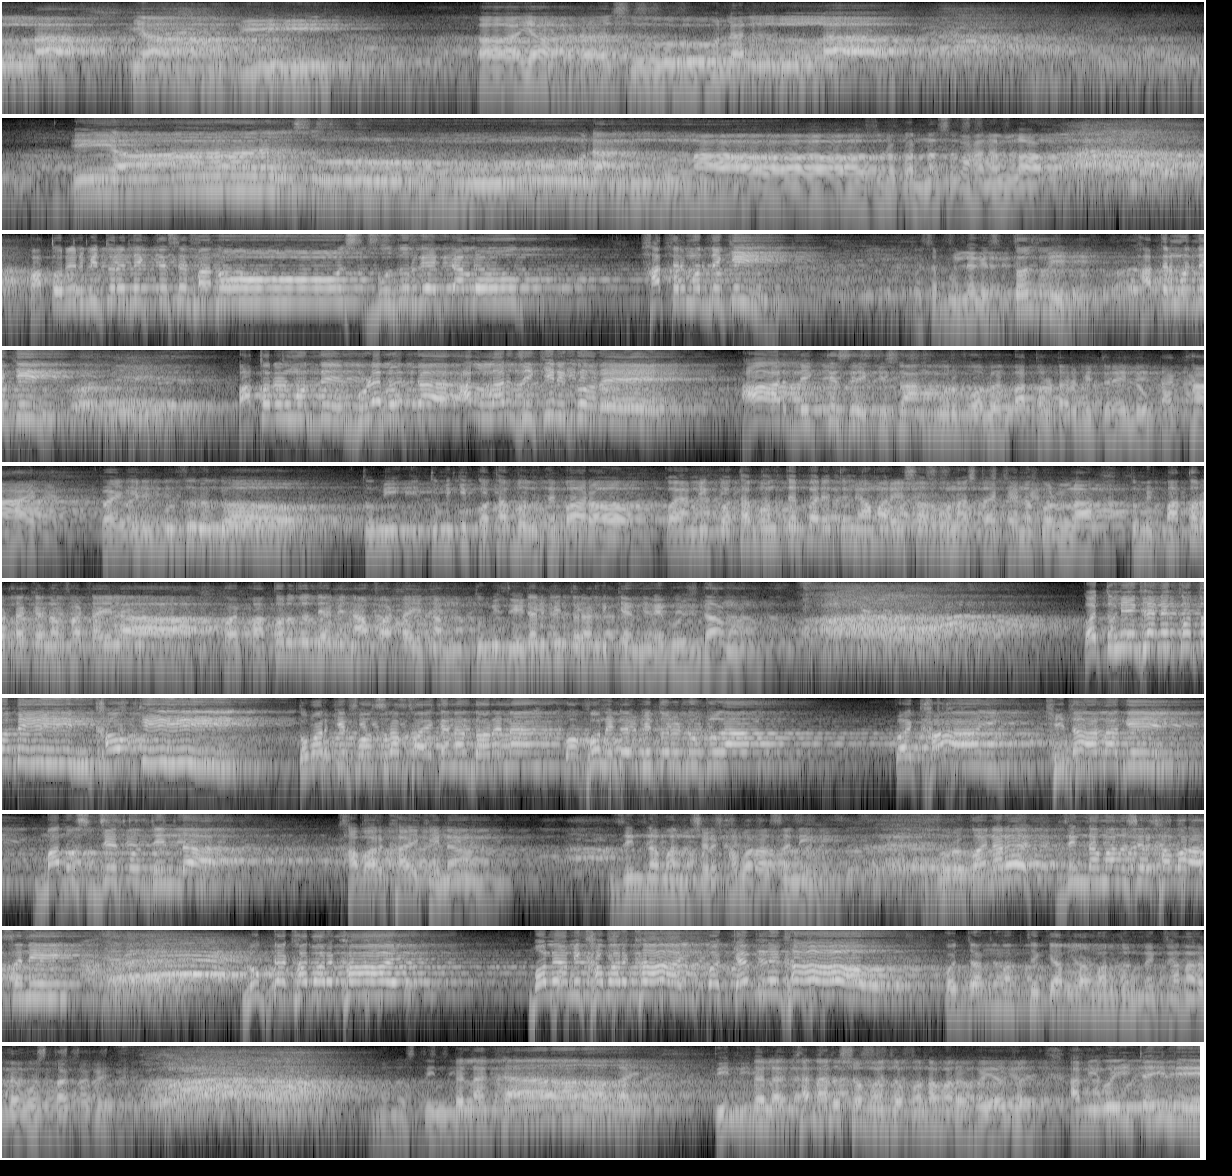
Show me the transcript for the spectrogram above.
ইয়া রাসূলুল্লাহ ইয়া হাবিব ইয়া রাসূলুল্লাহ ইয়া রাসূলুল্লাহ জোরে কন্যা সুবহানাল্লাহ. পাথরের ভিতরে দেখতেছে মানুষ, বুজুর্গ একটা লোক। হাতের মধ্যে কি? ভুলে গেছে, তসবি। হাতের মধ্যে কি? পাথরের মধ্যে বুড়া লোকটা আল্লাহর জিকির করে। আর দেখতেছে কিছু আঙ্গুর ফল ওই পাথরটার ভিতরে লোকটা খায়। কয় বুজুর্গ, তুমি তুমি কি কথা বলতে পারো? কয়, আমি কথা বলতে পারি, তুমি আমার এই সর্বনাশটা কেন করলা? তুমি পাথরটা কেন ফাটাইলা? কয়, পাথর যদি আমি না ফাটাইতাম, তুমি যেটার ভিতরে আমি কেমনে বুঝতাম? কয়, তুমি এখানে কতদিন খাও কি? তোমার কি ফসরা পায়খানা ধরে না? কখন এটার ভিতরে ঢুকলাম? কয়, খাই, খিদা লাগে। মানুষ যে তো জিন্দা, খাবার খায় কিনা? জিন্দা মানুষের খাবার আসেনি। জোরে কয় না রে, জিন্দা মানুষের খাবার আসেনি। লোকটা খাবার খায়। বলে, আমি খাবার খাই। কয়, কেমনে খাও? কয়, জান্নাত থেকে আল্লাহ আমার জন্য খানার ব্যবস্থা করে। মানুষ তিন বেলা খায়। তিন বেলা খানার সময় যখন আমার হয়ে যায়, আমি ওই টাইমে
